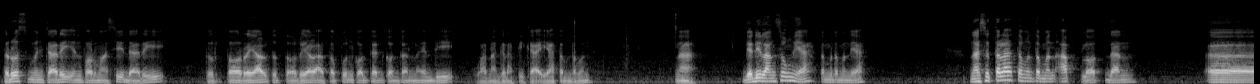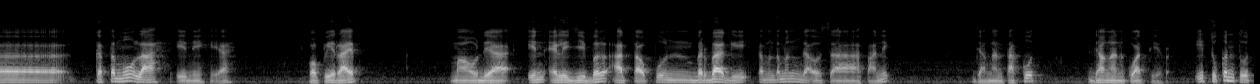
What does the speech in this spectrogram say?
terus mencari informasi dari tutorial-tutorial ataupun konten-konten lain di warna grafika ya teman-teman. Nah, jadi langsung ya teman-teman ya. Nah setelah teman-teman upload dan eh, ketemulah ini ya copyright mau dia ineligible ataupun berbagi teman-teman nggak usah panik, jangan takut, jangan khawatir. Itu kentut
